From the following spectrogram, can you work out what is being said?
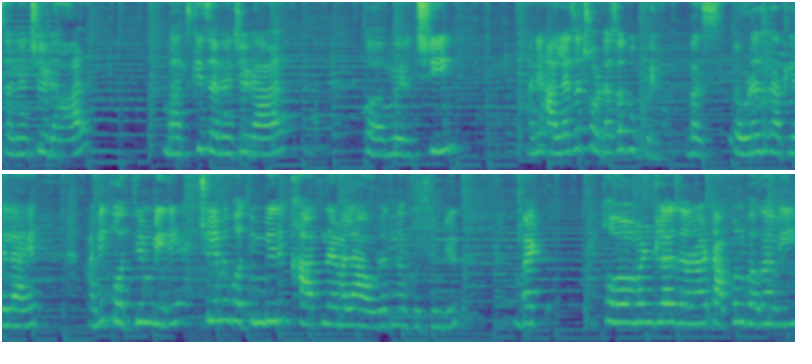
चण्याची डाळ भाजकी चण्याची डाळ मिरची आणि आल्याचा छोटासा तुकडा. बस एवढंच घातलेलं आहे. आणि कोथिंबीर ॲक्च्युली मी कोथिंबीर खात नाही मला आवडत नाही कोथिंबीर. बट तो म्हटलं जरा टाकून बघावी.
